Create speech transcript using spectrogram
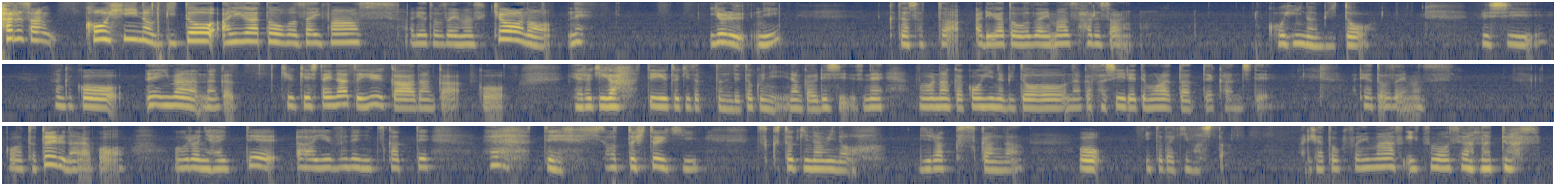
はるさん、コーヒーの微糖ありがとうございます。ありがとうございます。今日のね、夜にくださったありがとうございます。はるさん。コーヒーの微糖。嬉しい。なんかこう、ね、今なんか休憩したいなというか、なんかこう、やる気がっていう時だったんで特になんか嬉しいですね。もうなんかコーヒーの微糖をなんか差し入れてもらったって感じで。ありがとうございます。こう、例えるならこう、お風呂に入って、ああ湯船に浸かって、ふーって、ほっと一息つく時並みのリラックス感が、をいただきました。ありがとうございます。いつもお世話になってます。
